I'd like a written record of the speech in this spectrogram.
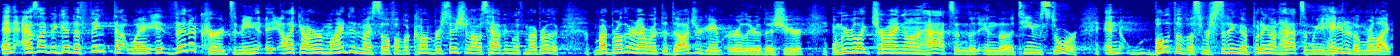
And as I began to think that way, it then occurred to me, like I reminded myself of a conversation I was having with my brother. My brother and I were at the Dodger game earlier this year, and we were like trying on hats in the, in the team store. And both of us were sitting there putting on hats, and we hated them. We're like,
